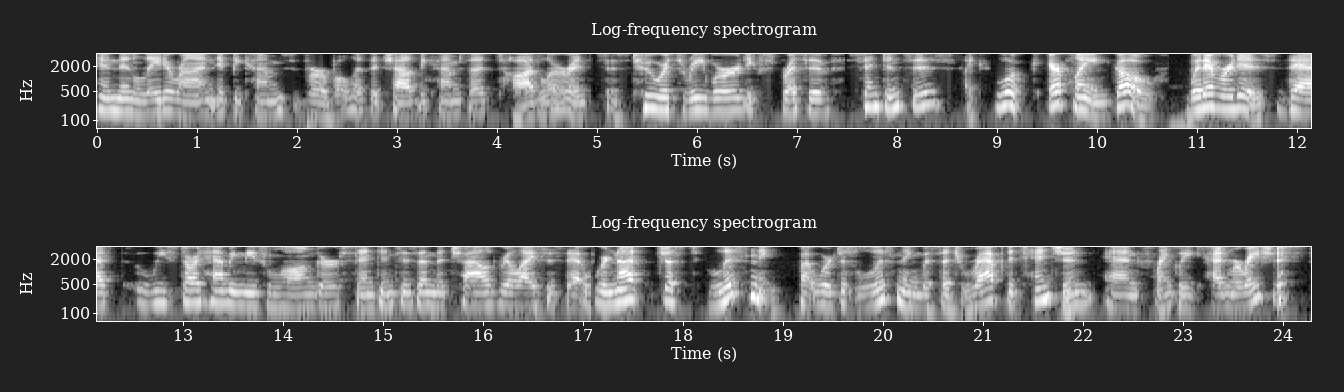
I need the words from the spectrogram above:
And then later on, it becomes verbal as the child becomes a toddler and says two or three word expressive sentences like, look, airplane, go whatever it is that we start having these longer sentences and the child realizes that we're not just listening, but we're just listening with such rapt attention and frankly admiration.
